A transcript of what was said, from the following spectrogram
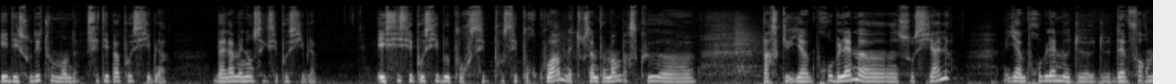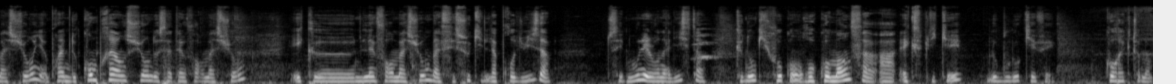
et dessouder tout le monde. C'était pas possible. Ben là, maintenant, c'est que c'est possible. Et si c'est possible, pour, c'est, pourquoi ben, Tout simplement parce que euh, parce qu'il y a un problème social, il y a un problème de, d'information, il y a un problème de compréhension de cette information, et que l'information, c'est ceux qui la produisent, c'est nous les journalistes, que donc il faut qu'on recommence à expliquer le boulot qui est fait correctement.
